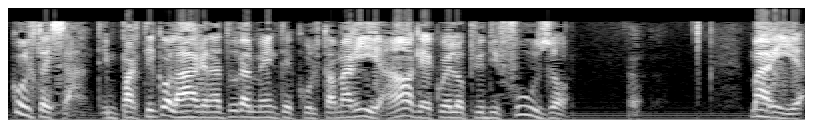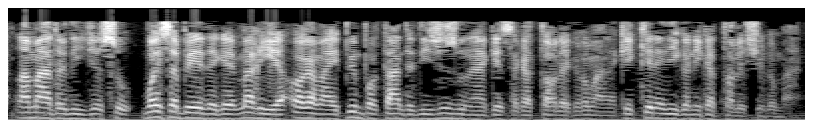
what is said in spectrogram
Culto ai santi, in particolare naturalmente il culto a Maria, no? che è quello più diffuso. Maria, la madre di Gesù. Voi sapete che Maria oramai è più importante di Gesù nella Chiesa Cattolica Romana, che, che ne dicono i cattolici romani.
